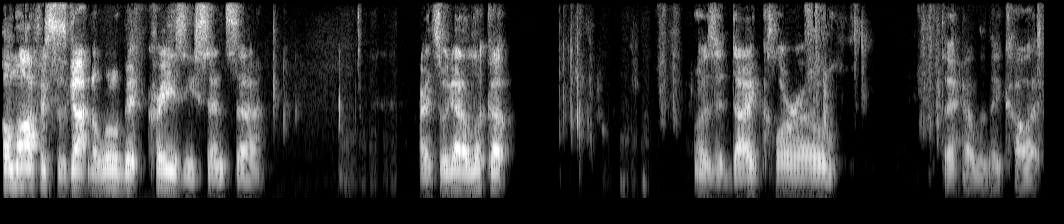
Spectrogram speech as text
home office has gotten a little bit crazy since. Uh, all right, so we got to look up. What is it? Dichloro. The hell did they call it?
